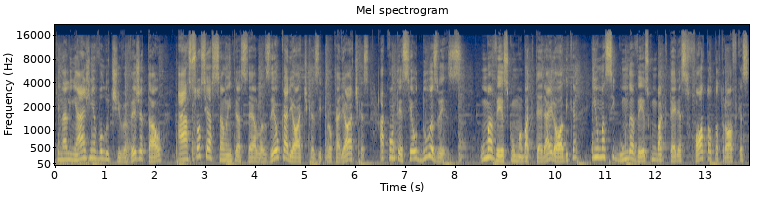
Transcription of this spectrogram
que na linhagem evolutiva vegetal a associação entre as células eucarióticas e procarióticas aconteceu duas vezes. Uma vez com uma bactéria aeróbica e uma segunda vez com bactérias fotoautotróficas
